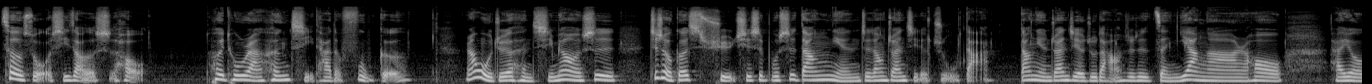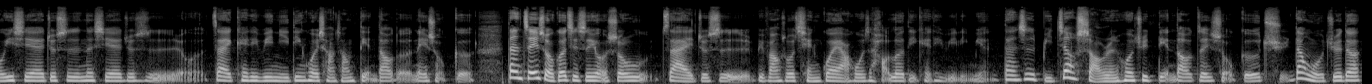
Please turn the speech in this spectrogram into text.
厕所洗澡的时候，会突然哼起他的副歌。然后我觉得很奇妙的是，这首歌曲其实不是当年这张专辑的主打。当年专辑的主打好像就是怎样啊，然后还有一些就是那些就是在 KTV 你一定会常常点到的那首歌。但这一首歌其实有收录在就是比方说钱柜啊，或者是好乐迪 KTV 里面，但是比较少人会去点到这首歌曲。但我觉得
